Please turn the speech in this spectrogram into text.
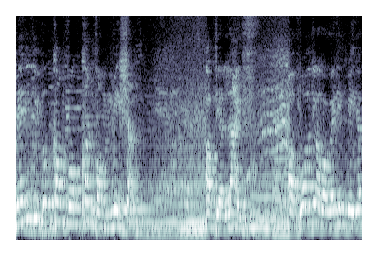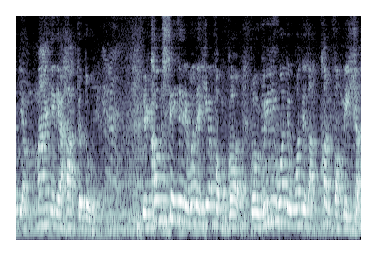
Many people come for confirmation of their life, of what they have already made up their mind in their heart to do. They come stating they want to hear from God, but really what they want is a confirmation.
